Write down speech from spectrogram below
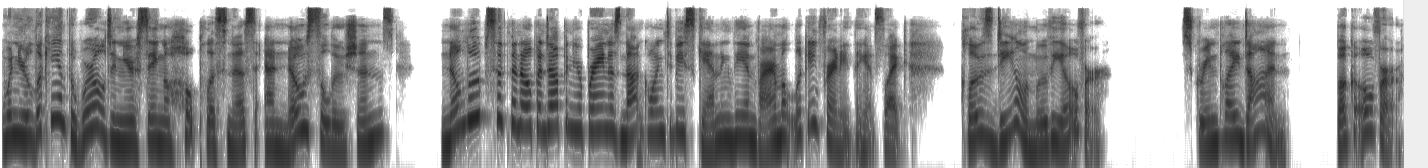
When you're looking at the world and you're seeing a hopelessness and no solutions, no loops have been opened up and your brain is not going to be scanning the environment looking for anything. It's like closed deal, movie over, screenplay done, book over,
